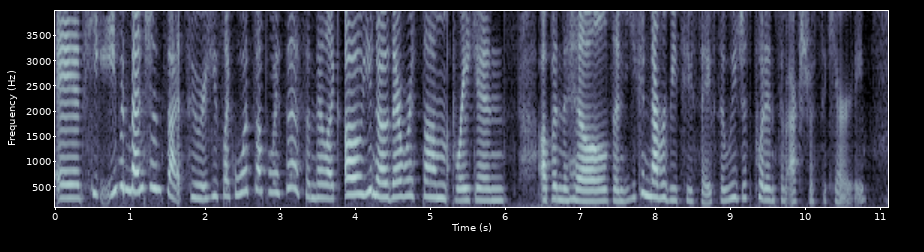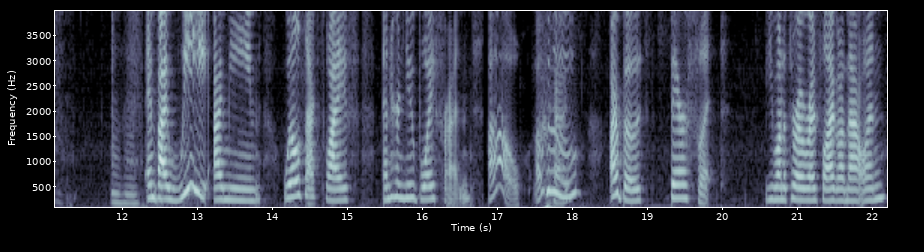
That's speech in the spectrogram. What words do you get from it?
And he even mentions that to her. He's like, What's up with this? And they're like, Oh, you know, there were some break ins up in the hills, and you can never be too safe. So we just put in some extra security. Mm-hmm. And by we, I mean Will's ex wife and her new boyfriend, Oh, okay. who are both barefoot. You want to throw a red flag on that one?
